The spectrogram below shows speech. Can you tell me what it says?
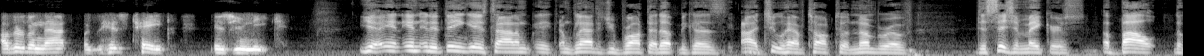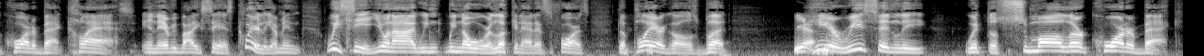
other than that, his tape is unique. Yeah, and, and, and the thing is, Todd, I'm I'm glad that you brought that up because I too have talked to a number of decision makers about the quarterback class, and everybody says clearly. I mean, we see it. You and I, we we know what we're looking at as far as the player goes, but yeah. here recently with the smaller quarterback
